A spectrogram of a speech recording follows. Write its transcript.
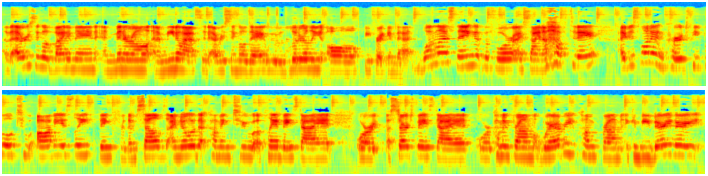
of every single vitamin and mineral and amino acid every single day, we would literally all be freaking dead. One last thing before I sign off today, I just want to encourage people to obviously think for themselves. I know that coming to a plant-based diet or a starch-based diet or coming from wherever you come from, it can be very, very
